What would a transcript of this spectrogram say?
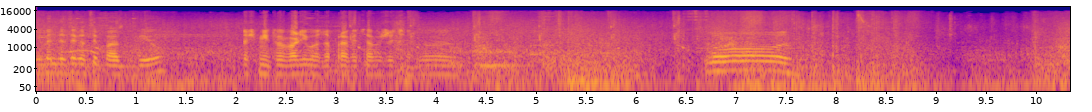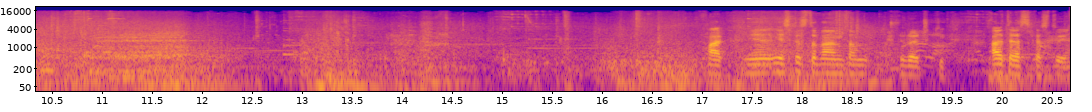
Nie będę tego typa bił. Coś mi wywaliło za prawie całe życie. No. LOL. Fuck, nie, nie tam czwóreczki. Ale teraz skastuję.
